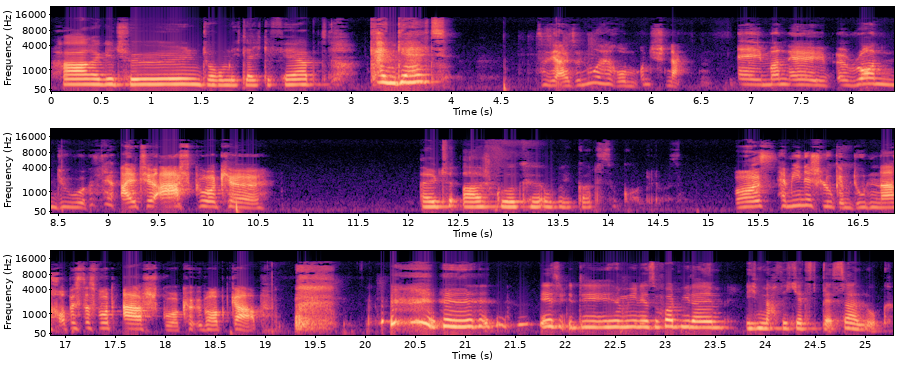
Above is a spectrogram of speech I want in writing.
Haare getönt, warum nicht gleich gefärbt? Kein Geld! sie also nur herum und schnackten. Ey, Mann, ey, äh, Ron, du alte Arschgurke. Alte Arschgurke. Oh mein Gott, so grundlos. Was? Hermine schlug im Duden nach, ob es das Wort Arschgurke überhaupt gab. Ist die Hermine sofort wieder im Ich mach dich jetzt besser Look.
